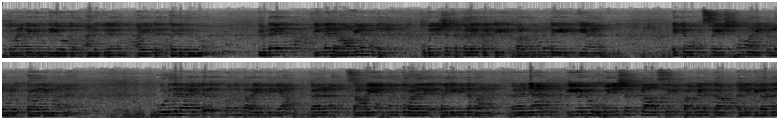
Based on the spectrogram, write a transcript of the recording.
ഭഗവാന്റെ ഒരു നിയോഗം അനുഗ്രഹം ആയിട്ട് കരുതുന്നു. ഇവിടെ ഇന്ന് രാവിലെ മുതൽ ഉപനിഷത്തുക്കളെ പറ്റി പറഞ്ഞുകൊണ്ടേയിരിക്കുകയാണ്. ഏറ്റവും ശ്രേഷ്ഠമായിട്ടുള്ള ഒരു കാര്യമാണ് കൂടുതലായിട്ട് ഒന്നും പറയുന്നില്ല. കാരണം സമയം നമുക്ക് വളരെ പരിമിതമാണ്. ഞാൻ ഈ ഒരു ഉപനിഷത്ത് ക്ലാസ്സിൽ പങ്കെടുക്കാം അല്ലെങ്കിൽ അത്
